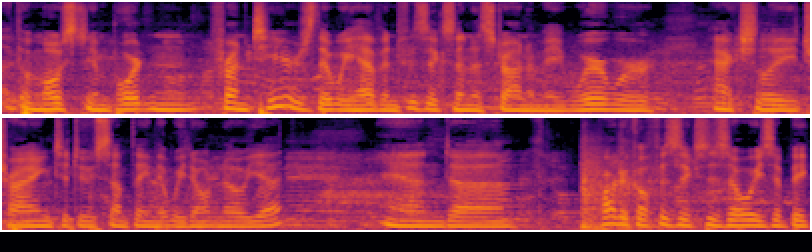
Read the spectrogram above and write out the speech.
The most important frontiers that we have in physics and astronomy, where we're actually trying to do something that we don't know yet. And uh, particle physics is always a big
